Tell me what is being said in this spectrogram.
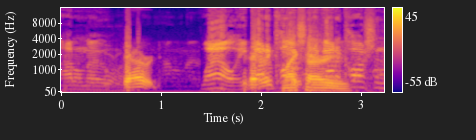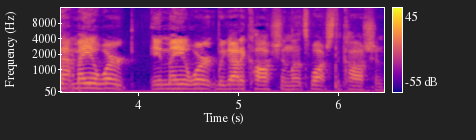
I don't know. That, Wow, it got a my caution. car It got a caution. That may have worked. It may have worked. We got a caution. Let's watch the caution.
